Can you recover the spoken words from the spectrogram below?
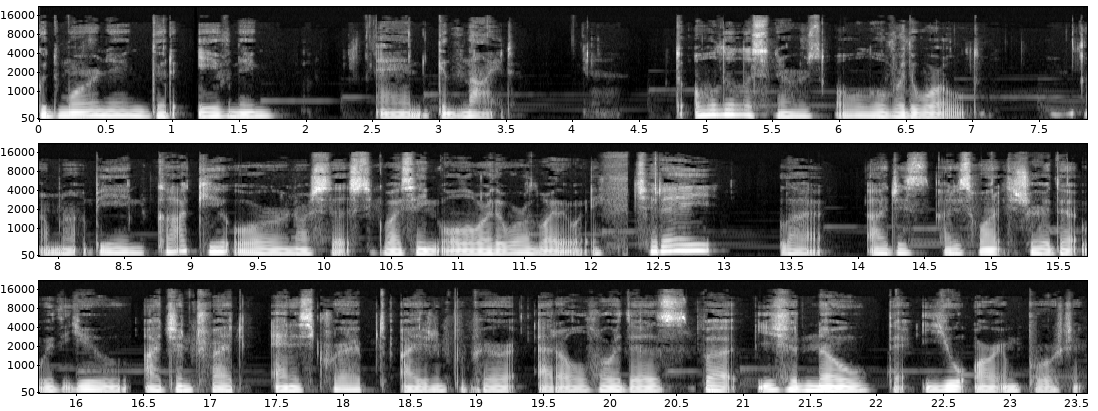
Good morning, good evening, and good night to all the listeners all over the world. I'm not being cocky or narcissistic by saying all over the world, by the way. Today, like, I just I just wanted to share that with you. I didn't write any script. I didn't prepare at all for this, but you should know that you are important.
